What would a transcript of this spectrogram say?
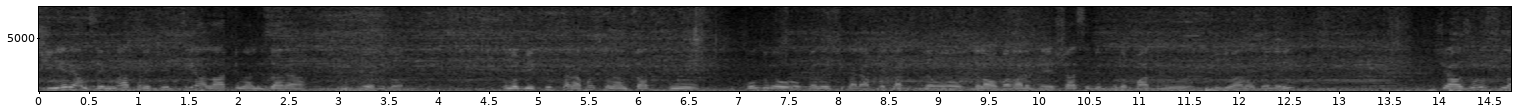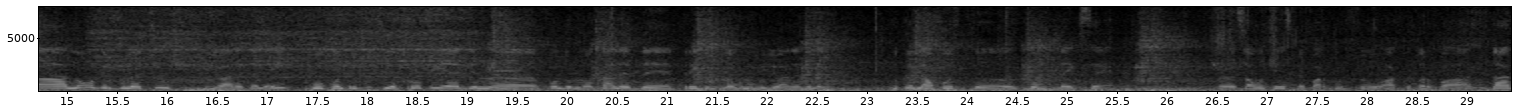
și ieri am semnat recepția la finalizarea lucrărilor. Un obiectiv care a fost finanțat cu fonduri europene și care a plecat de, o, de la o valoare de 6,4 milioane de lei și a ajuns la 9,5 milioane de lei cu o contribuție proprie din uh, fonduri locale de 3,1 milioane de lei. Lucrările au fost uh, complexe, uh, s-au întins pe parcursul a câtorva ani, dar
